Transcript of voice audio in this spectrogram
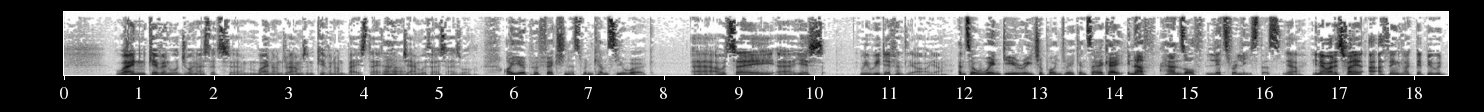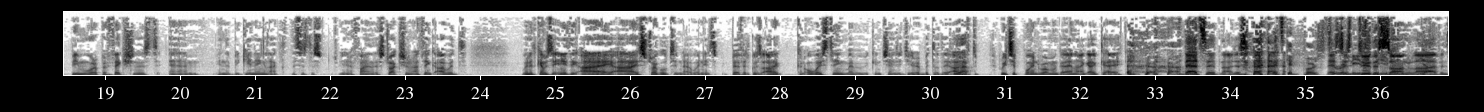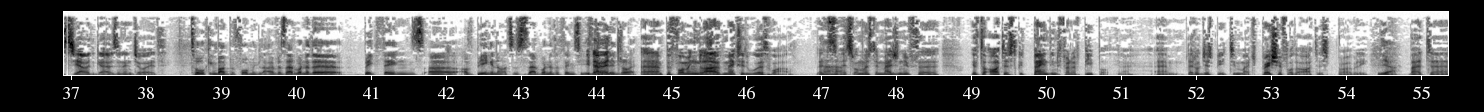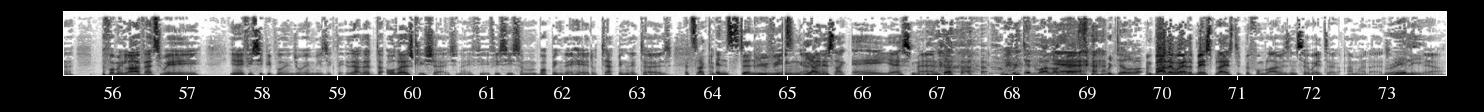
Wayne and Kevin will join us. That's um, Wayne on drums and Kevin on bass. They, Uh-huh. they jam with us as well. Are you a perfectionist when it comes to your work? Uh, I would say uh, yes, we we definitely are. Yeah, And so when do you reach a point where you can say, okay, enough, hands off, let's release this? yeah. You know what? It's funny. I, I think like Pepe would be more a perfectionist um, in the beginning. Like this is the st- you know finding the structure, and I think I would. When it comes to anything, I, I struggle to know when it's perfect because I can always think maybe we can change it here a bit or there. I have to reach a point where I'm going like, okay, that's it now. Just Let's get pushed to Let's just do the EP. song Yeah. live and see how it goes and enjoy it. Talking about performing live, is that one of the big things uh, of being an artist? Is that one of the things you, You know, it, enjoy? um, performing live makes it worthwhile. It's, Uh-huh. it's almost imagine if the if the artist could paint in front of people. You know, um, that'll just be too much pressure for the artist probably. Yeah. But uh, performing live, that's where you know, if you see people enjoying music, that, that, that, all those cliches, you know, if you, if you see someone bopping their head or tapping their toes, It's like um, instant grooving, and yeah. then it's like, hey, yes, man. we did well on this. We did well. and by the way, the best place to perform live is in Soweto, I might add. Really? Yeah.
